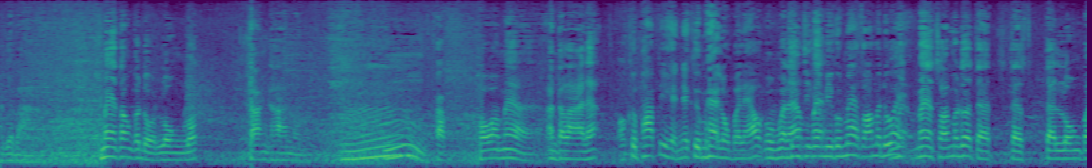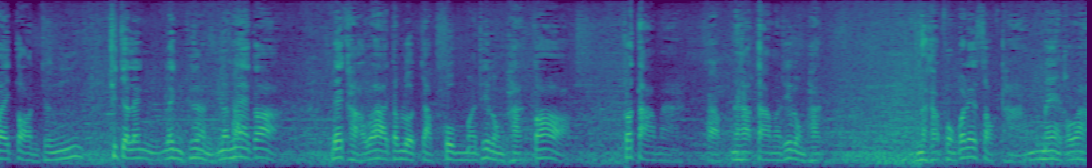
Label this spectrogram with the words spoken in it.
พยาบาล แม่ต้องกระโดดลงรถกลางทางก่อนอืมครับเพราะว่าแม่อันตรายแล้ว อ๋อคือภาพที่เห็นเนี่ยคือแม่ลงไปแล้วลงไปแล้วจริงๆแม่มีคุณแม่ซ้อนมาด้วยแม่แม่ซ้อนมาด้วยแต่แต่แต่ลงไปก่อนถึงที่จะเร่งเร่งเครื่องแล้วแม่ก็ได้ข่าวว่าตำรวจจับกลุ่มมาที่โรงพักก็ก็ตามมาครับ นะครับ ตามมาที่โรงพักนะครับ ผมก็ได้สอบถามแม่เขาว่า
